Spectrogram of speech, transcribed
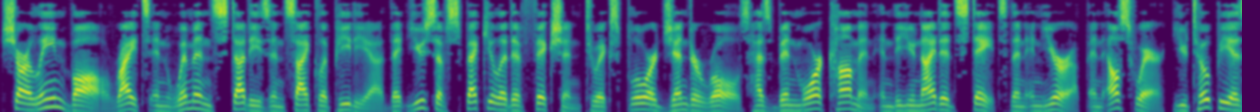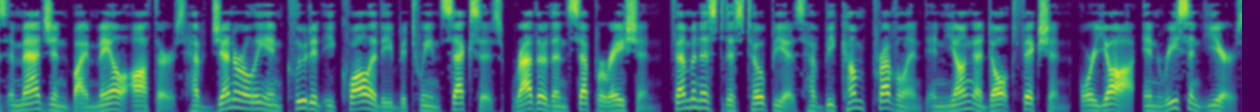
Charlene Ball writes in Women's Studies Encyclopedia that use of speculative fiction to explore gender roles has been more common in the United States than in Europe and elsewhere. Utopias imagined by male authors have generally included equality between sexes, rather than separation. Feminist dystopias have become prevalent in young adult fiction, or YA, in recent years,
